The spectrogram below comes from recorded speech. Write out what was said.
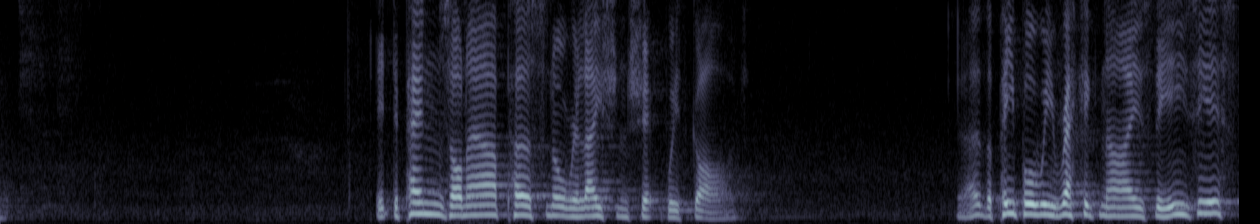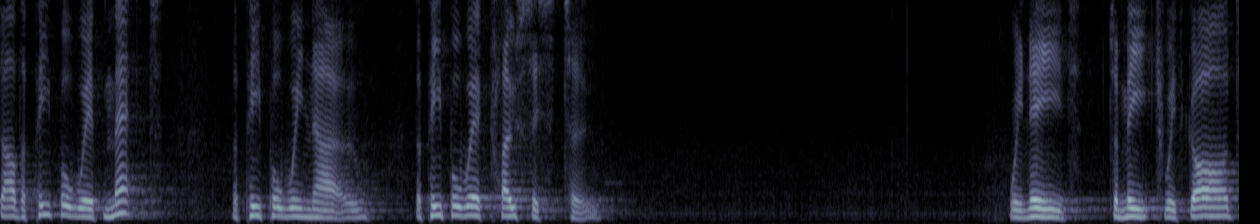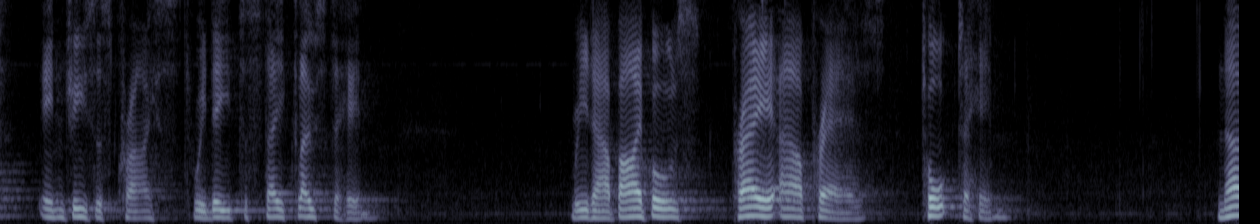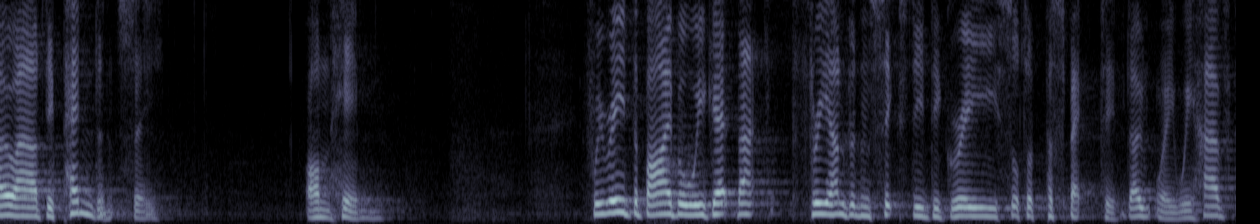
It depends on our personal relationship with God. You know, the people we recognize the easiest are the people we've met, the people we know, the people we're closest to. We need to meet with God in Jesus Christ. We need to stay close to Him. Read our Bibles, pray our prayers, talk to Him. Know our dependency on Him. If we read the Bible, we get that 360 degree sort of perspective, don't we? We have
